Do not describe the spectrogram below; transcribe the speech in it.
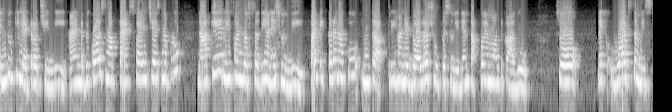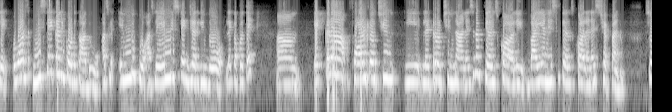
ఎందుకు ఈ లెటర్ వచ్చింది? అండ్ బికాస్ నాకు ట్యాక్స్ ఫైల్ చేసినప్పుడు నాకే రీఫండ్ వస్తుంది అనేసి ఉంది. బట్ ఇక్కడ నాకు ఇంత త్రీ హండ్రెడ్ డాలర్స్ చూపిస్తుంది. ఇదేం తక్కువ అమౌంట్ కాదు. So like what's the mistake what's mistake అని కూడా కాదు. అసలు ఎందుకు? అసలు ఏం మిస్టేక్ జరిగిందో? లేకపోతే ఎక్కడ ఫాల్ట్ వచ్చి ఈ లెటర్ వచ్చిందా అనేసి నాకు తెలుసుకోవాలి. వై అనేసి తెలుసుకోవాలి అనేసి చెప్పాను. సో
